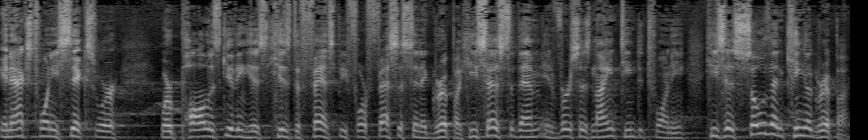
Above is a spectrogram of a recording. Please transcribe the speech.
In Acts 26, where, where Paul is giving his, his defense before Festus and Agrippa, he says to them in verses 19 to 20, he says, So then, King Agrippa,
